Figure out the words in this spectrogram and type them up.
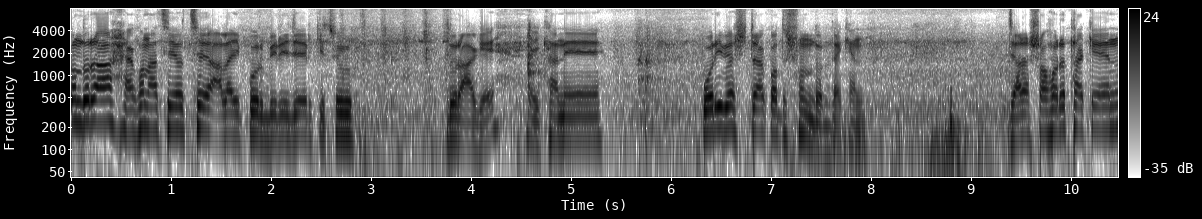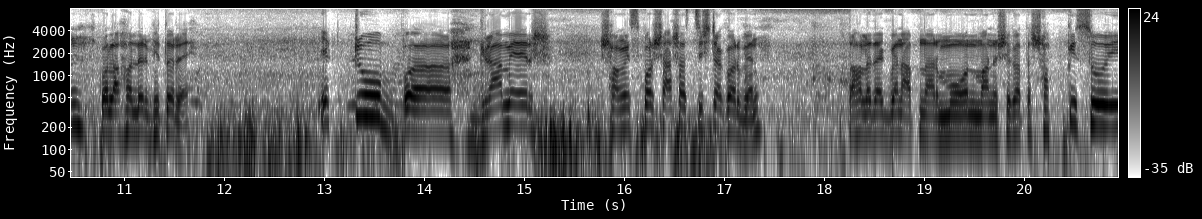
বন্ধুরা, এখন আছি হচ্ছে আলাইপুর ব্রিজের কিছু দূর আগে। এখানে পরিবেশটা কত সুন্দর দেখেন। যারা শহরে থাকেন, কোলাহলের ভিতরে, একটু গ্রামের সংস্পর্শে আসার চেষ্টা করবেন, তাহলে দেখবেন আপনার মন, মানসিকতা সব কিছুই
